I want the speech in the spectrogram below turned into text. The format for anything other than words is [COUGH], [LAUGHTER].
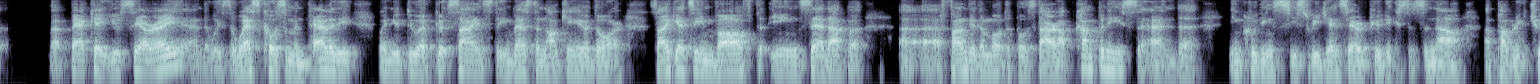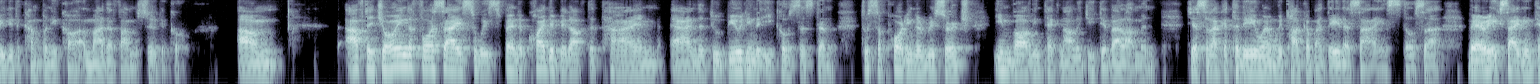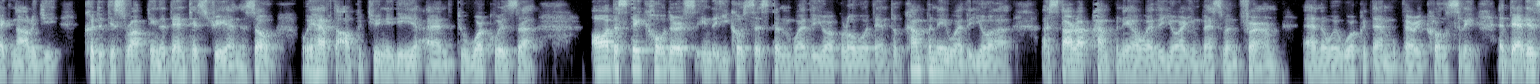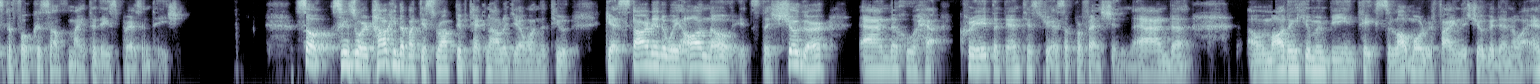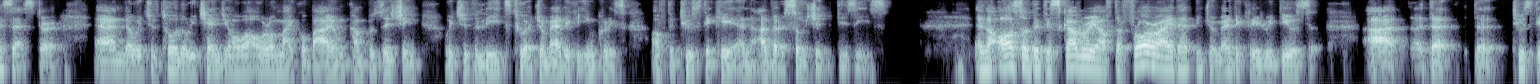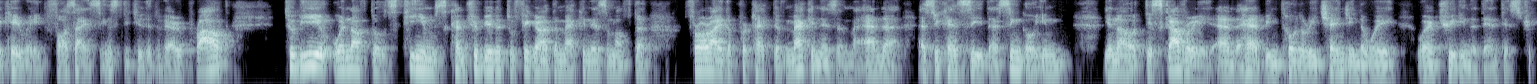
back at UCLA and with the West Coast mentality, when you do a good science, the investor knocking your door. So I get involved in set up uh, uh, founded multiple startup companies and uh, including C3 Jian Therapeutics is now a public traded company called Armata Pharmaceutical. Um, after joining the Forsyth, we spent quite a bit of the time and to building the ecosystem to supporting the research involving technology development. Just like today when we talk about data science, those are very exciting technology could disrupt in the dentistry. And so we have the opportunity and to work with uh, all the stakeholders in the ecosystem, whether you're a global dental company, whether you're a, a startup company, or whether you're an investment firm, and we work with them very closely. And that is the focus of my today's presentation. So since we're talking about disruptive technology, I wanted to get started. We all know it's the sugar and who have create the dentistry as a profession. And uh, our modern human being takes a lot more refined sugar than our ancestor, and uh, which is totally changing our oral microbiome composition, which leads to a dramatic increase of the tooth decay and other associated disease. And also the discovery of the fluoride had been dramatically reduced uh, the, the tooth decay rate. Forsyth Institute is very proud to be one of those teams contributed to figure out the mechanism of the fluoride protective mechanism. And uh, as you can see, the single in, you know, discovery and have been totally changing the way we're treating the dentistry.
